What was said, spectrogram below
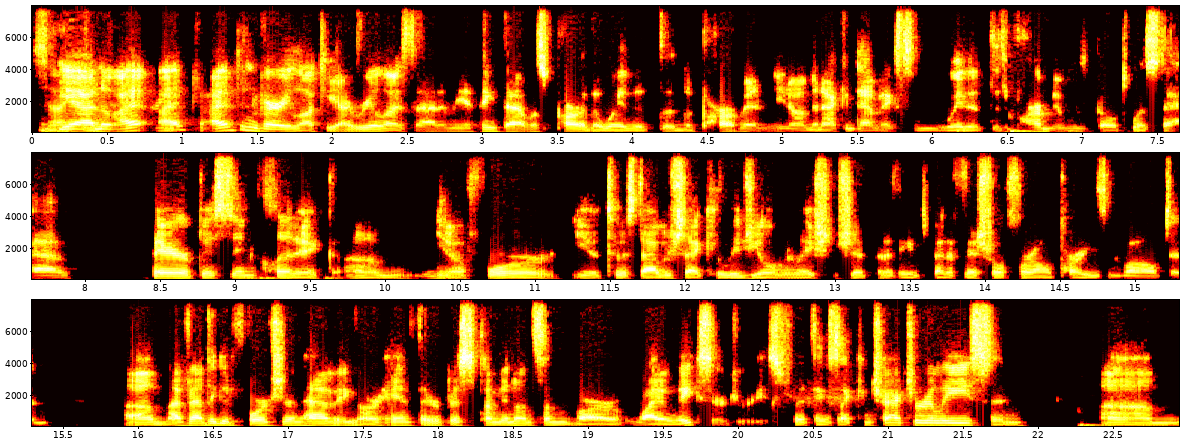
so yeah, I no, I, I've I've been very lucky. I realized that. I mean, I think that was part of the way that the department, you know, I'm in academics, and the way that the department was built was to have therapists in clinic, um, you know, for you know to establish that collegial relationship, and I think it's beneficial for all parties involved. And um, I've had the good fortune of having our hand therapists come in on some of our wide awake surgeries for things like contracture release and um,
